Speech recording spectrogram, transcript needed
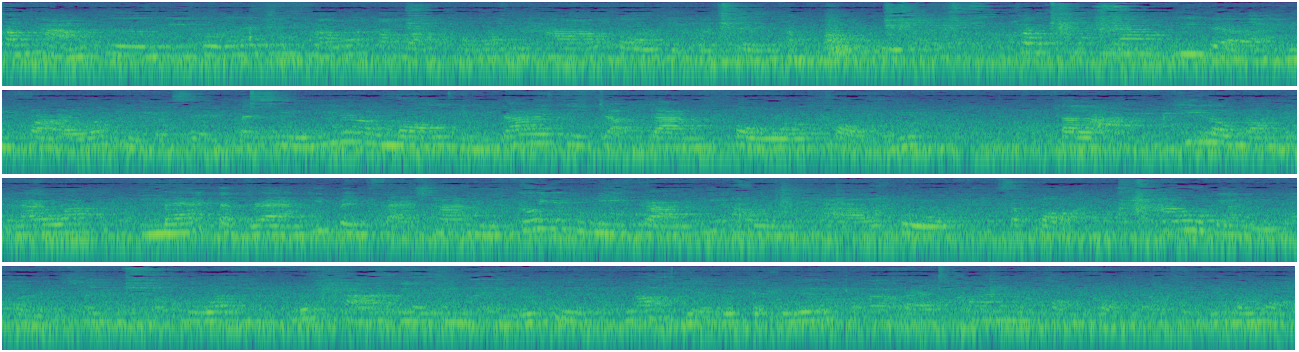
คำถามคือมีตัวเลขไหมคะว่าตลาดของรองเท้าโตกี่เปอร์เซ็นต์คำตอบคือค่อนข้างยากที่จะ define ว่ากี่เปอร์เซ็นต์แต่สิ่งที่เรามองเห็นได้คือจากการโตของตลาดที่เรามองเห็นได้ว่า แม้แต่แบรนด์ที่เป็นแฟชั่นก็ยังมีการที่เอารองเท้าตัวสปอร์ตเข้าไปอยู่ในคอลเลคชันของเขาเพราะว่าลูกค้าในสมัยนี้คือนอกเหนือไปจากเรื่องของแฟชั่นของของแล้วสิ่งที่เขามอง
